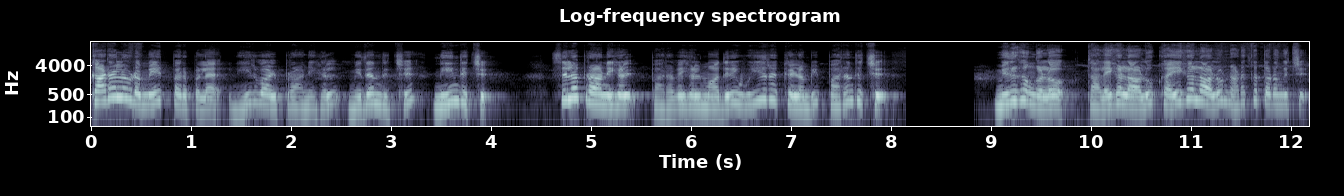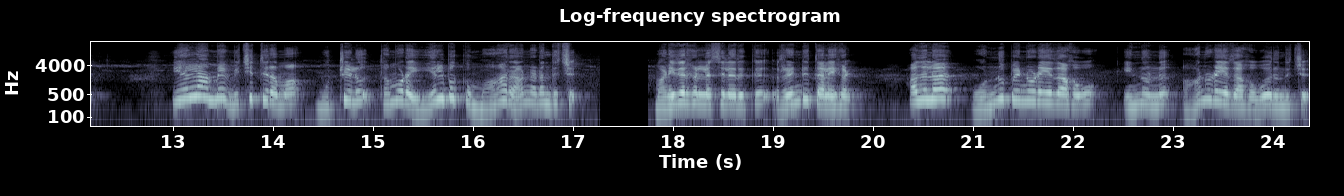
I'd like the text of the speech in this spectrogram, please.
கடலோட மேற்பரப்பில் நீர்வாழ் பிராணிகள் மிதந்துச்சு நீந்துச்சு. சில பிராணிகள் பறவைகள் மாதிரி உயர கிளம்பி பறந்துச்சு. மிருகங்களோ தலைகளாலும் கைகளாலும் நடக்க தொடங்குச்சு. எல்லாமே விசித்திரமாக முற்றிலும் தம்மோட இயல்புக்கு மாறாக நடந்துச்சு. மனிதர்களில் சிலருக்கு ரெண்டு தலைகள். அதில் ஒன்று பெண்ணுடையதாகவும் இன்னொன்று ஆணுடையதாகவும் இருந்துச்சு.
